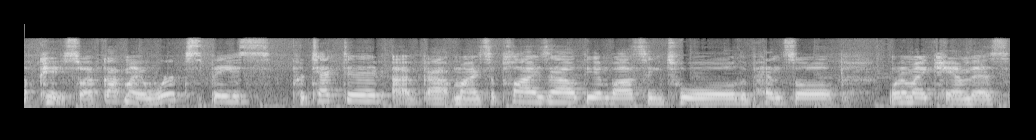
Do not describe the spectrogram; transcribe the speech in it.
Okay, so I've got my workspace protected. I've got my supplies out, the embossing tool, the pencil, one of my canvas,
